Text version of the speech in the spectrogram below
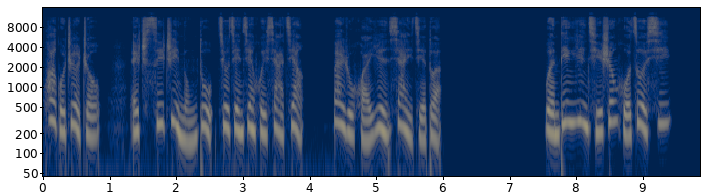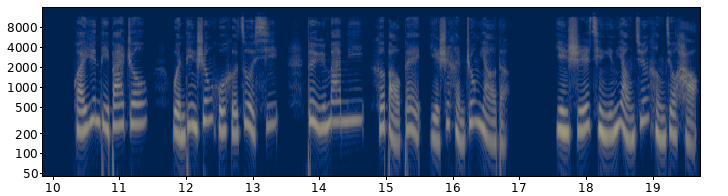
跨过这周，hCG 浓度就渐渐会下降，迈入怀孕下一阶段。稳定孕期生活作息，怀孕第八周，稳定生活和作息对于妈咪和宝贝也是很重要的。饮食请营养均衡就好，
